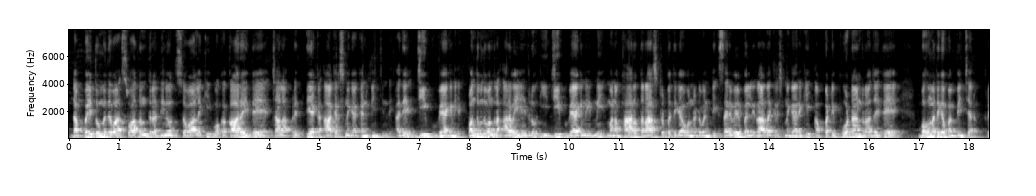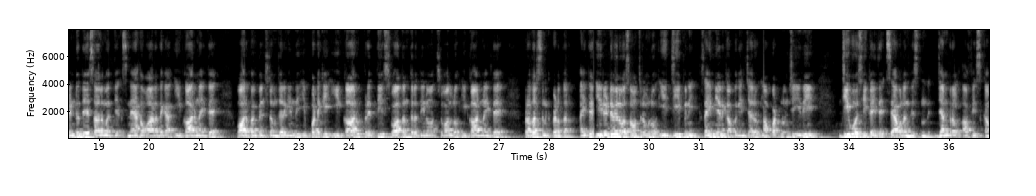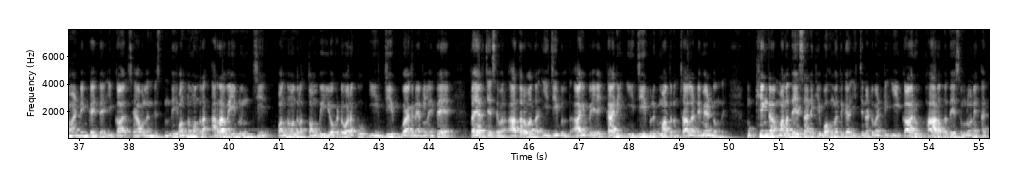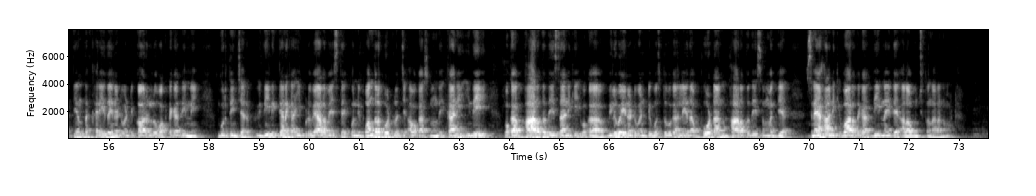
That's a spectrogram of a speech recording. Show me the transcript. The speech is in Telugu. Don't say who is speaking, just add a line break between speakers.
డెబ్బై తొమ్మిదవ స్వాతంత్ర దినోత్సవాలకి ఒక కారు అయితే చాలా ప్రత్యేక ఆకర్షణగా కనిపించింది. అదే జీప్ వ్యాగనీర్. పంతొమ్మిది వందల అరవై ఐదులో ఈ జీప్ వ్యాగనీర్ని మన భారత రాష్ట్రపతిగా ఉన్నటువంటి సర్వేపల్లి రాధాకృష్ణ గారికి అప్పటి భూటాన్ రాజు అయితే బహుమతిగా పంపించారు. రెండు దేశాల మధ్య స్నేహవారధిగా ఈ కారునైతే వారు పంపించడం జరిగింది. ఇప్పటికీ ఈ కారు ప్రతి స్వాతంత్ర దినోత్సవాల్లో ఈ కారునైతే ప్రదర్శనకు పెడతారు. అయితే ఈ రెండు వేలవ సంవత్సరంలో ఈ జీప్ని సైన్యానికి అప్పగించారు. అప్పటి నుంచి ఇది జీఓసీకి అయితే సేవలు అందిస్తుంది జనరల్ ఆఫీస్ కమాండింగ్ అయితే ఈ కార్ సేవలు అందిస్తుంది పంతొమ్మిది వందల అరవై నుంచి పంతొమ్మిది వందల తొంభై ఒకటి వరకు ఈ జీప్ వ్యాగనర్లను అయితే తయారు చేసేవారు. ఆ తర్వాత ఈ జీపులు ఆగిపోయాయి. కానీ ఈ జీపులకు మాత్రం చాలా డిమాండ్ ఉంది. ముఖ్యంగా మన దేశానికి బహుమతిగా ఇచ్చినటువంటి ఈ కారు భారతదేశంలోనే అత్యంత ఖరీదైనటువంటి కారుల్లో ఒకటిగా దీన్ని గుర్తించారు. దీనికి గనక ఇప్పుడు వేల వేస్తే కొన్ని వందల కోట్లు వచ్చే అవకాశం ఉంది. కానీ ఇది ఒక భారతదేశానికి ఒక విలువైనటువంటి వస్తువుగా లేదా భూటాన్ భారతదేశం మధ్య స్నేహానికి వారధిగా దీన్నైతే అలా ఉంచుతున్నారన్నమాట.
